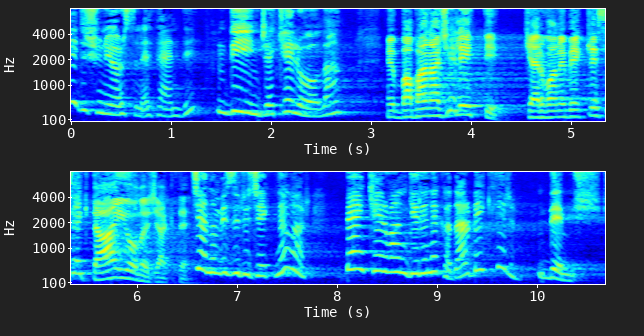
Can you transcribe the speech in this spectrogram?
Ne düşünüyorsun efendi? deyince Keloğlan E, baban acele etti. Kervanı beklesek daha iyi olacaktı. Canım üzülecek ne var? Ben kervan gelene kadar beklerim. demiş.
